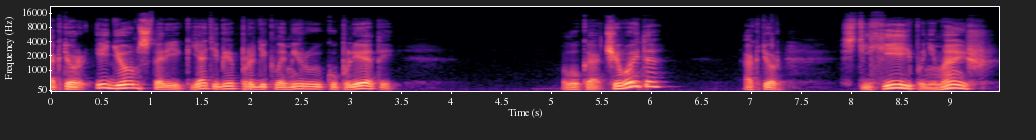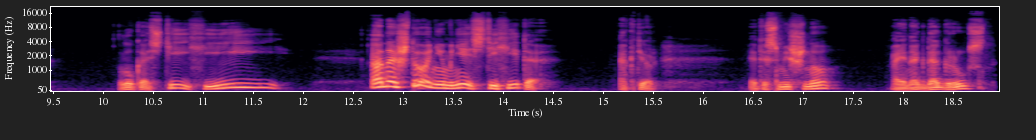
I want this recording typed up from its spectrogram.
Актер. Идем, старик, я тебе продекламирую куплеты. Лука. Чего это? Актер. Стихи, понимаешь? Лука. Стихи. А на что они мне стихи-то? Актер. Это смешно, а иногда грустно.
